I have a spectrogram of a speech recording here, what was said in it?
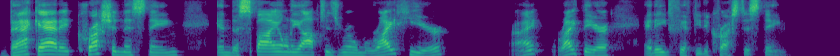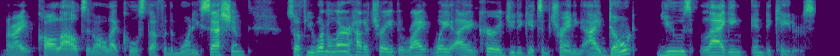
back at it, crushing this thing in the SPY only options room right here, right, right there at 8:50 to crush this thing. All right, call outs and all that cool stuff for the morning session. So if you want to learn how to trade the right way, I encourage you to get some training. I don't use lagging indicators.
